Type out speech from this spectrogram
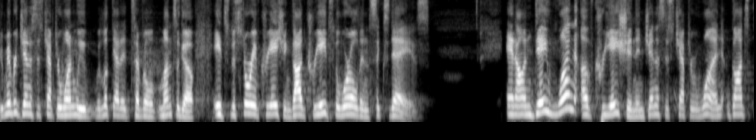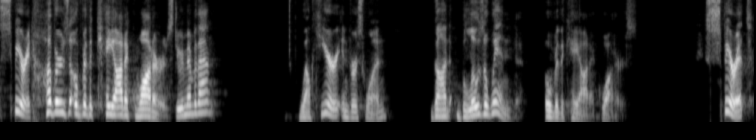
Do you remember Genesis chapter 1? We looked at it several months ago. It's the story of creation. God creates the world in six days. And on day one of creation in Genesis chapter 1, God's Spirit hovers over the chaotic waters. Do you remember that? Well, here in verse 1, God blows a wind over the chaotic waters. Spirit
